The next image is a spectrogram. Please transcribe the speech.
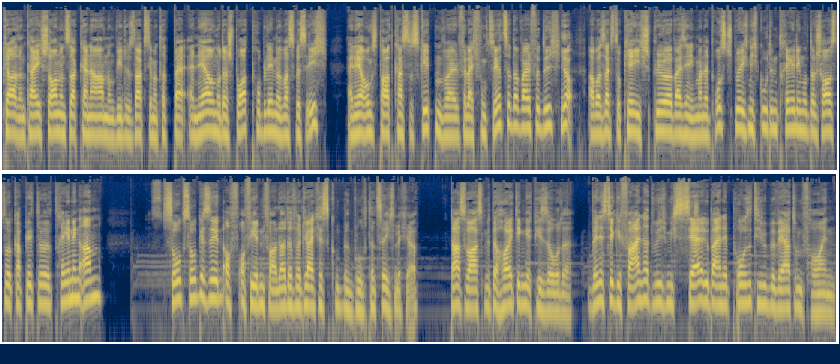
Klar, dann kann ich schauen und sag, keine Ahnung, wie du sagst, jemand hat bei Ernährung oder Sportprobleme, was weiß ich. Ernährungspart kannst du skippen, weil vielleicht funktioniert es ja dabei für dich. Ja. Aber sagst, okay, ich spüre, weiß ich nicht, meine Brust spüre ich nicht gut im Training und dann schaust du Kapitel Training an. So, so gesehen, auf, auf jeden Fall. Ja, der Vergleich ist gut mit dem Buch, tatsächlich, ja. Das war's mit der heutigen Episode. Wenn es dir gefallen hat, würde ich mich sehr über eine positive Bewertung freuen.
